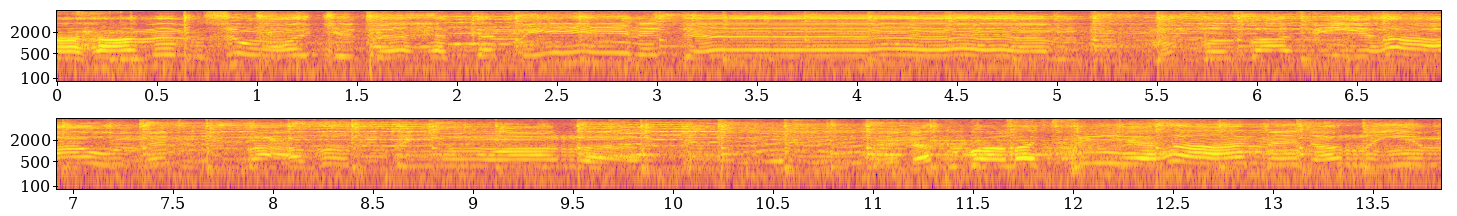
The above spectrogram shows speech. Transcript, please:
ممزوج به كمين دم مفضى فيها ومن بعض الطيور. من أقبلت فيها من الريم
